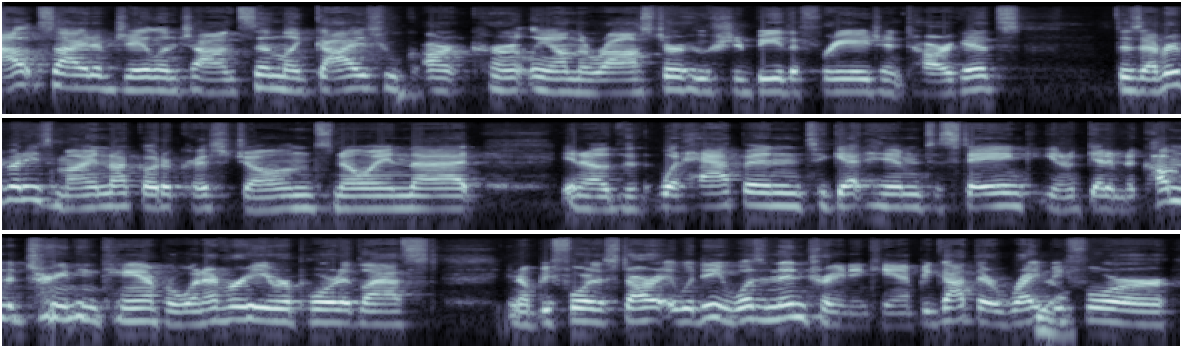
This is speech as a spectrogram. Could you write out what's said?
outside of Jaylon Johnson, like guys who aren't currently on the roster who should be the free agent targets, does everybody's mind not go to Chris Jones knowing that? You know, the, what happened to get him to stay, you know, get him to come to training camp or whenever he reported last, you know, before the start, it, he wasn't in training camp. He got there right yeah. before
